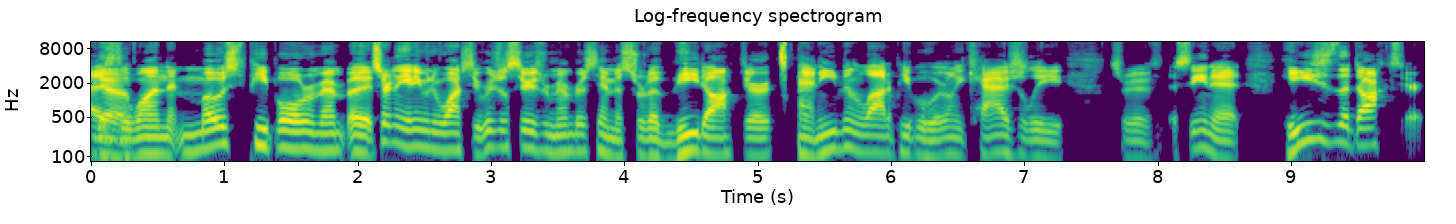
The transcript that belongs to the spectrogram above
As Yeah. the one that most people remember. Uh, certainly, anyone who watched the original series remembers him as sort of the Doctor, and even a lot of people who are only casually sort of seen it, he's the Doctor.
